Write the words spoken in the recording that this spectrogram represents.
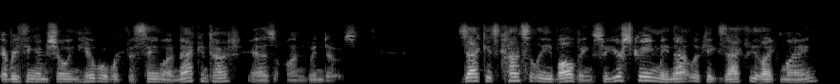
everything I'm showing here will work the same on Macintosh as on Windows. ZAC is constantly evolving, so your screen may not look exactly like mine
